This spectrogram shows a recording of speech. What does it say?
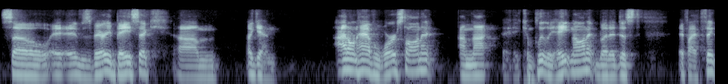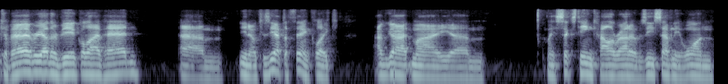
so it, it was very basic. Um again i don't have worst on it. I'm not completely hating on it but it just if i think of every other vehicle i've had um you know because you have to think like I've got my um, my 16 Colorado Z71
